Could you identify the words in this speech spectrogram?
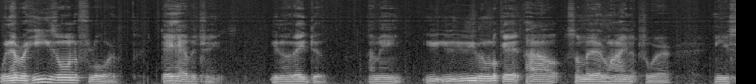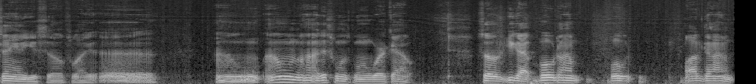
Whenever he's on the floor, they have a chance. You know they do. I mean, you, you, you even look at how some of their lineups were, and you're saying to yourself like, uh, I don't, I don't know how this one's going to work out. So you got Bogdan, Bogdan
